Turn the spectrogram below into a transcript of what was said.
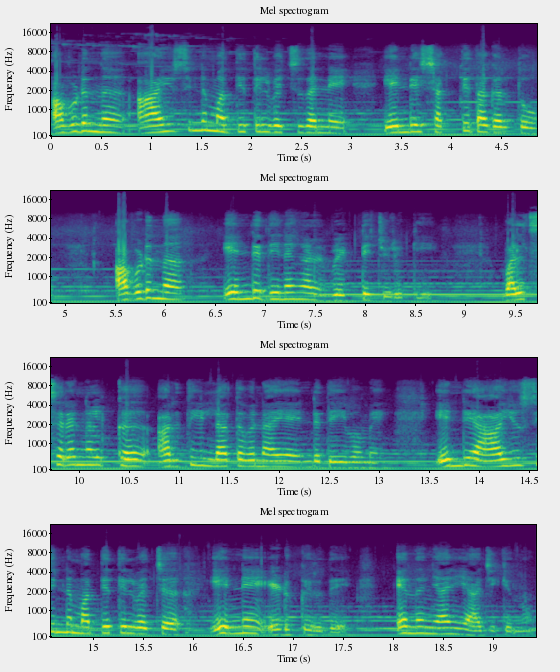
അവിടുന്ന് ആയുസിന്റെ മധ്യത്തിൽ വെച്ച് തന്നെ എന്റെ ശക്തി തകർത്തു. അവിടുന്ന് എന്റെ ദിനങ്ങൾ വെട്ടിച്ചുരുക്കി. വത്സരങ്ങൾക്ക് അറുതിയില്ലാത്തവനായ എന്റെ ദൈവമേ എന്റെ ആയുസിന്റെ മധ്യത്തിൽ വെച്ച് എന്നെ എടുക്കരുതേ എന്ന് ഞാൻ യാചിക്കുന്നു.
